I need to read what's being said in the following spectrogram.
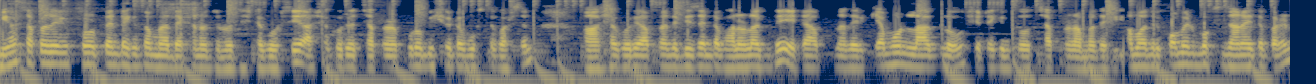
বিহার আপনাদের ফ্লোর প্ল্যানটা কিন্তু আমরা দেখানোর জন্য চেষ্টা করছি। আশা করি হচ্ছে আপনারা পুরো বিষয়টা বুঝতে পারছেন। আশা করি আপনাদের ডিজাইনটা ভালো লাগবে। এটা আপনাদের কেমন লাগল সেটা কিন্তু হচ্ছে আপনারা আমাদের আমাদের কমেন্ট বক্সে জানাইতে পারেন।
